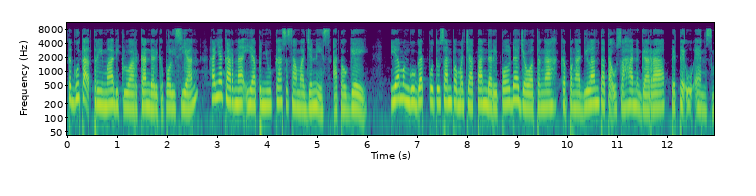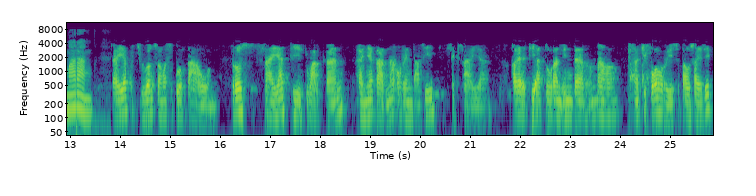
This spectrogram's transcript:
Teguh tak terima dikeluarkan dari kepolisian hanya karena ia penyuka sesama jenis atau gay. Ia menggugat putusan pemecatan dari Polda Jawa Tengah ke Pengadilan Tata Usaha Negara PTUN Semarang. Saya berjuang selama 10 tahun. Terus saya dikeluarkan hanya karena orientasi seks saya. Kalau di aturan internal di Polri, setahu saya sih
